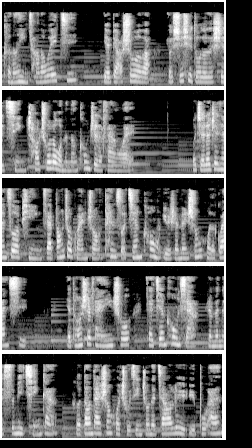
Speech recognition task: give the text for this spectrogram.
可能隐藏的危机，也表述了有许许多多的事情超出了我们能控制的范围。我觉得这件作品在帮助观众探索监控与人们生活的关系，也同时反映出在监控下人们的私密情感和当代生活处境中的焦虑与不安。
